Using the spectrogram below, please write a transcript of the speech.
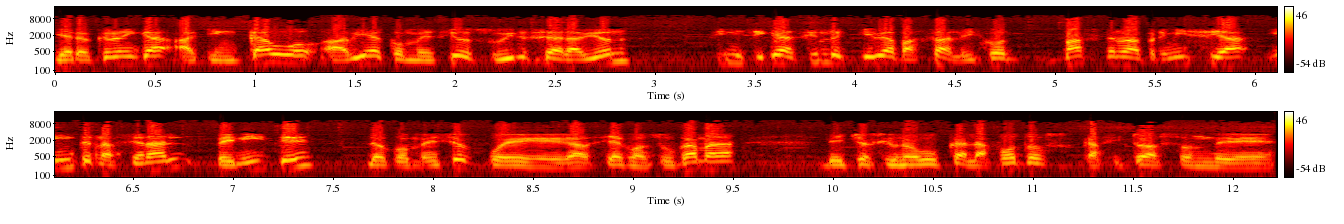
diario Crónica, a quien Cabo había convencido de subirse al avión sin ni siquiera decirle qué iba a pasar. Le dijo, vas a tener una primicia internacional, venite. Lo convenció, fue García con su cámara. De hecho, si uno busca las fotos, casi todas son de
